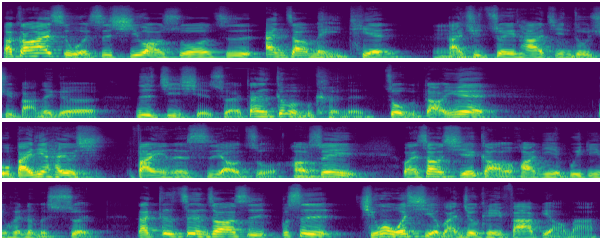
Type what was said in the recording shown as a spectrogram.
那刚开始我是希望说，是按照每天来去追他的进度，去把那个日记写出来，但是根本不可能做不到，因为我白天还有发言的事要做，好，所以晚上写稿的话，你也不一定会那么顺。那更更重要的是，不是？请问我写完就可以发表吗？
